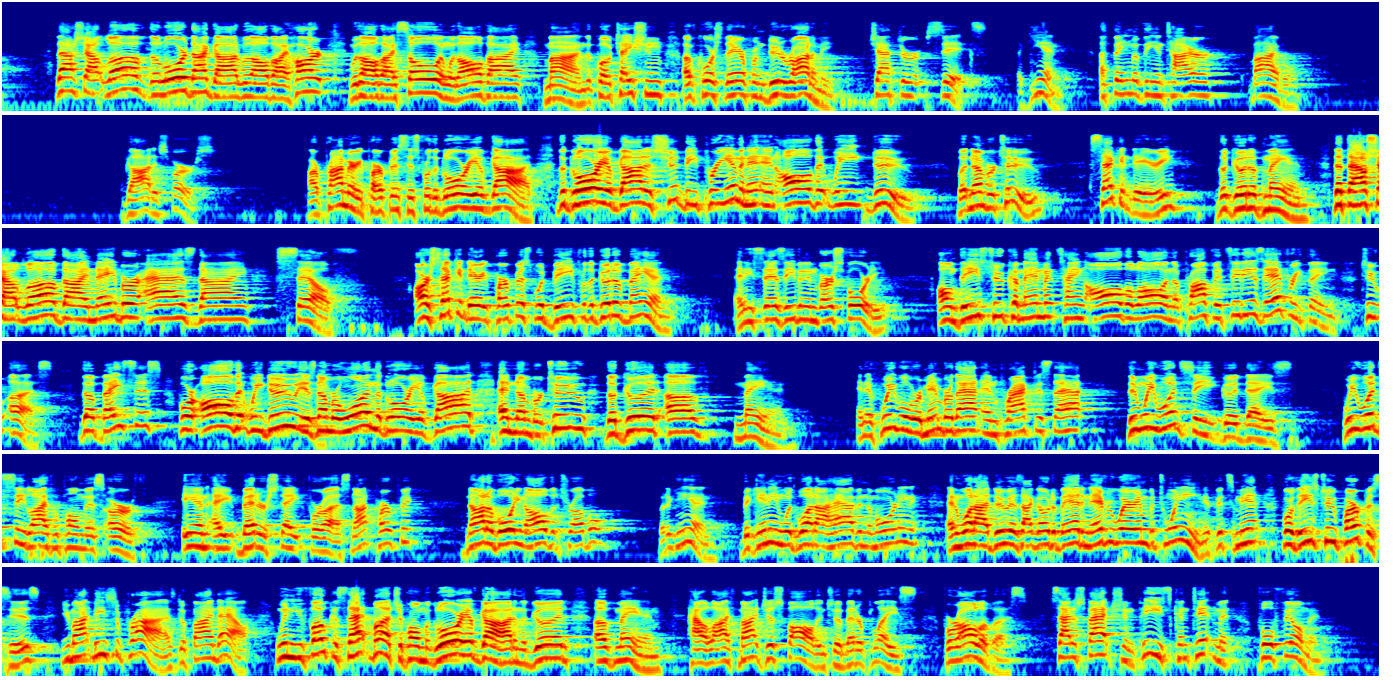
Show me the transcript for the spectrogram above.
Thou shalt love the Lord thy God with all thy heart, with all thy soul, and with all thy mind. The quotation, of course, there from Deuteronomy chapter 6. Again, a theme of the entire Bible. God is first. Our primary purpose is for the glory of God. The glory of God is, should be preeminent in all that we do. But number two, secondary, the good of man. That thou shalt love thy neighbor as thyself. Our secondary purpose would be for the good of man. And he says, even in verse 40, on these two commandments hang all the law and the prophets. It is everything to us. The basis for all that we do is number one, the glory of God, and number two, the good of man. And if we will remember that and practice that, then we would see good days. We would see life upon this earth in a better state for us. Not perfect, not avoiding all the trouble, but again, beginning with what I have in the morning and what I do as I go to bed and everywhere in between. If it's meant for these two purposes, you might be surprised to find out when you focus that much upon the glory of God and the good of man, how life might just fall into a better place for all of us. Satisfaction, peace, contentment, fulfillment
